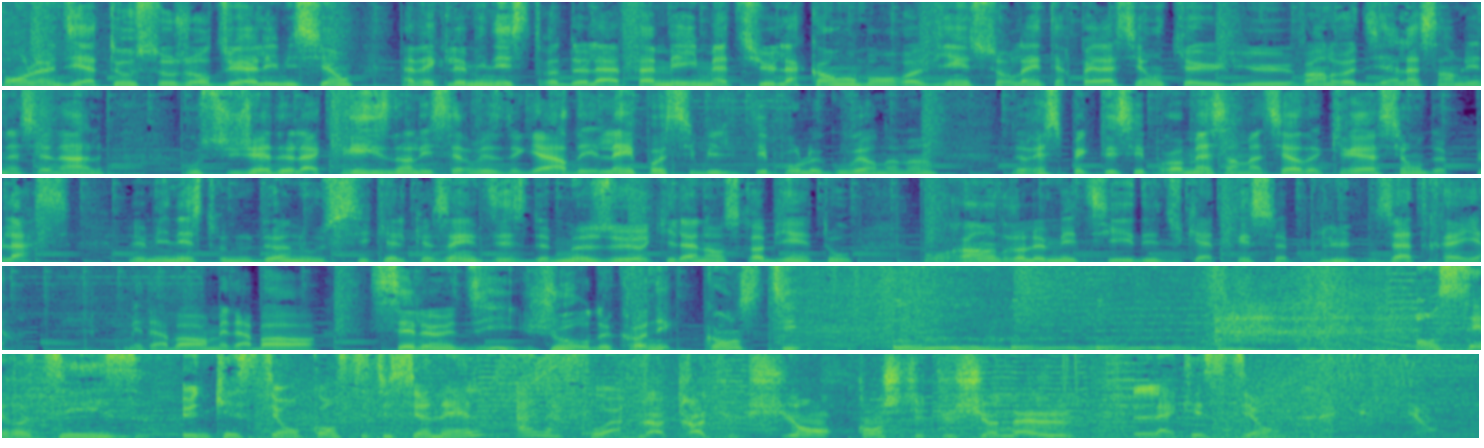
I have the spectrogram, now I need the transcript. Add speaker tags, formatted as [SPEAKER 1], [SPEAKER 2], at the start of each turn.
[SPEAKER 1] Bon lundi à tous. Aujourd'hui à l'émission, avec le ministre de la Famille Mathieu Lacombe, on revient sur l'interpellation qui a eu lieu vendredi à l'Assemblée nationale au sujet de la crise dans les services de garde et l'impossibilité pour le gouvernement de respecter ses promesses en matière de création de places. Le ministre nous donne aussi quelques indices de mesures qu'il annoncera bientôt pour rendre le métier d'éducatrice plus attrayant. Mais d'abord, mais d'abord, c'est lundi, jour de chronique consti.
[SPEAKER 2] On s'érotise une question constitutionnelle à la fois.
[SPEAKER 3] La traduction constitutionnelle.
[SPEAKER 2] La question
